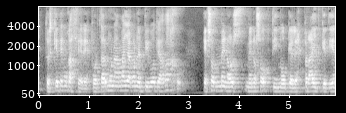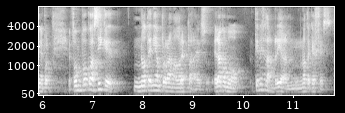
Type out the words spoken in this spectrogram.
Entonces, ¿qué tengo que hacer? ¿Exportarme una malla con el pivote abajo? Eso es menos, menos óptimo que el sprite que tiene. Fue un poco así que no tenían programadores para eso. Era como, tienes el Unreal, no te quejes.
